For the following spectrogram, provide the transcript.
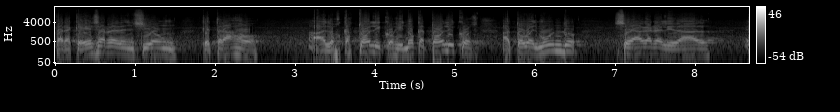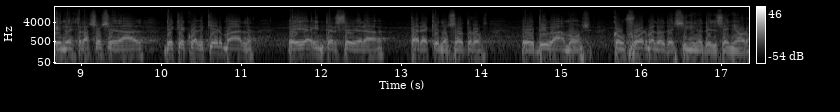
para que esa redención que trajo a los católicos y no católicos, a todo el mundo, se haga realidad en nuestra sociedad de que cualquier mal ella intercederá para que nosotros eh, vivamos conforme a los designios del Señor.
